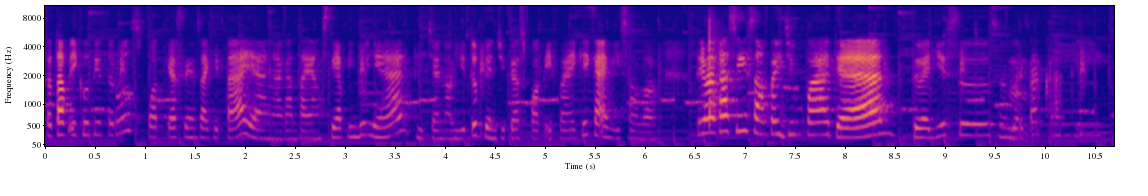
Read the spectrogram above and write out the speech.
Tetap ikuti terus podcast Lensa kita yang akan tayang setiap minggunya di channel YouTube dan juga Spotify GKMI Solo. Terima kasih, sampai jumpa dan Tuhan Yesus memberkati.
